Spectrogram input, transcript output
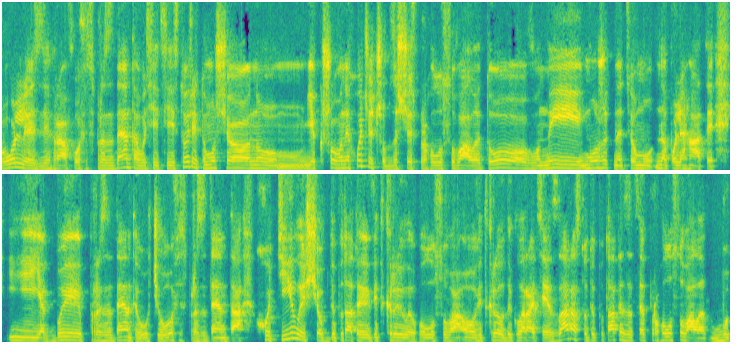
роль зіграв офіс президента в усій цій історії? Тому що ну, якщо вони хочуть, щоб за щось проголосували, то вони можуть на цьому наполягати. І якби президент чи офіс президента хотіли, щоб депутати відкрили голосува... відкрили декларації зараз, то депутати за це проголосували б.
